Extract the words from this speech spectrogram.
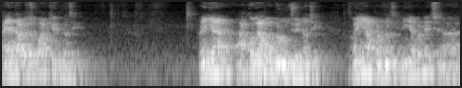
અહીંયા આ બાજુ પાક્યું જ નથી અહીંયા આખો લાંબો બનવું જોઈએ નથી અહીંયા પણ નથી અહીંયા બને છે આ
